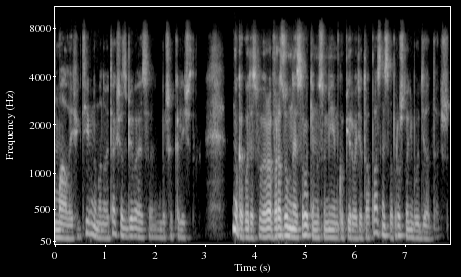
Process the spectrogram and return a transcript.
малоэффективным, оно и так сейчас сбивается в больших количествах. Ну, какой-то в разумные сроки мы сумеем купировать эту опасность, вопрос, что они будут делать дальше.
